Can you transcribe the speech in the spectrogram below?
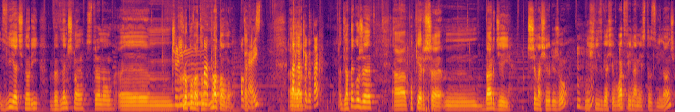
zwijać nori wewnętrzną stroną Czyli chropowatą, matową. matową. Tak jest. A E, dlaczego tak? Dlatego, że a, po pierwsze mm, bardziej trzyma się ryżu, Mhm. nie ślizga się, łatwiej nam jest to zwinąć,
